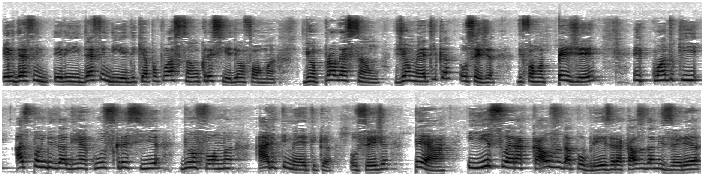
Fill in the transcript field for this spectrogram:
ele defendia de que a população crescia de uma forma de uma progressão geométrica, ou seja, de forma PG, enquanto que a disponibilidade de recursos crescia de uma forma aritmética, ou seja, PA. E isso era a causa da pobreza, era a causa da miséria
